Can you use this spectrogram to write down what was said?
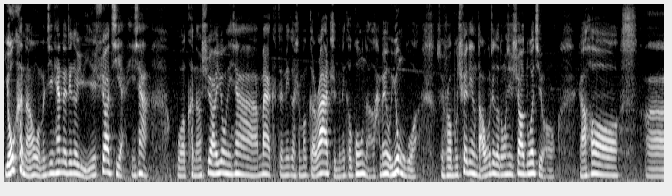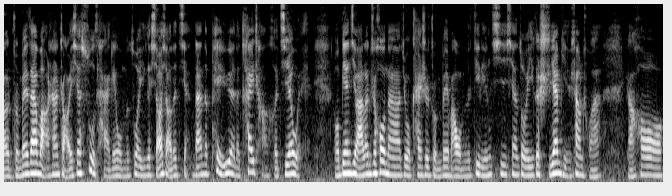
有可能我们今天的这个语音需要剪一下，我可能需要用一下 Mac 的那个什么 Garage 的那个功能，还没有用过，所以说不确定导入这个东西需要多久。然后，呃，准备在网上找一些素材，给我们做一个小小的、简单的配乐的开场和结尾。然后编辑完了之后呢，就开始准备把我们的第零期先作为一个实验品上传。然后，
